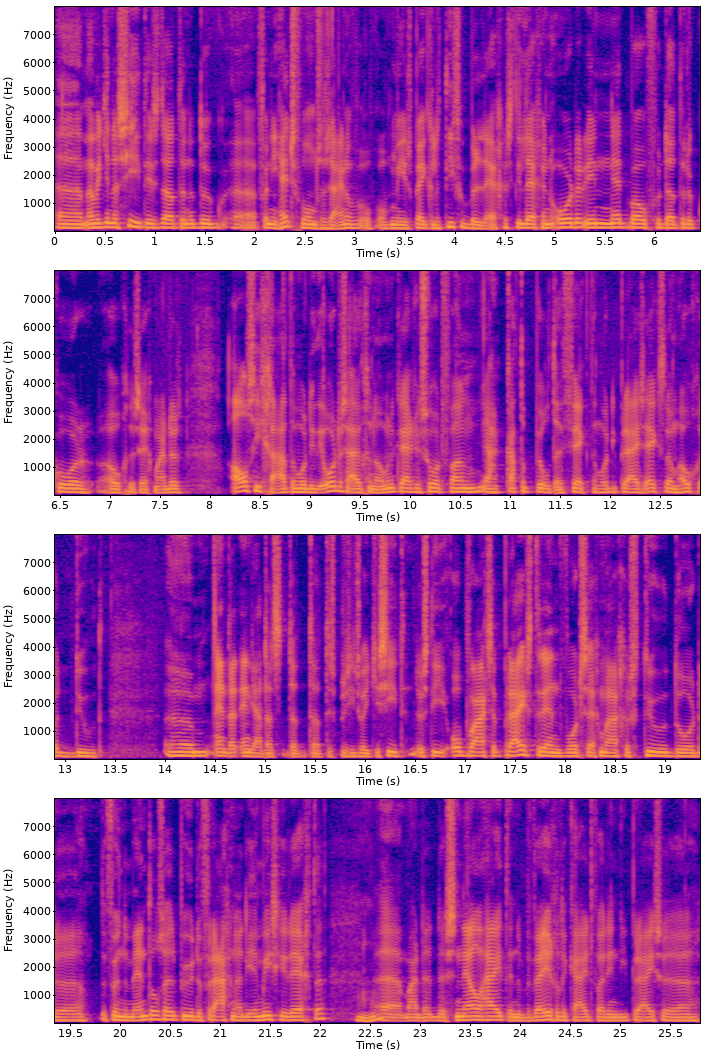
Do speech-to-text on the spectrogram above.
Ehm, en wat je dan ziet is dat er natuurlijk eh, van die hedgefondsen zijn... Of, of, of meer speculatieve beleggers... die leggen een order in net boven dat recordhoogte, zeg maar. Dus als die gaat, dan worden die orders uitgenomen. Dan krijg je een soort van ja, katapult-effect. Dan wordt die prijs extra omhoog geduwd. Ehm, en dat, en ja, dat, is- dat, dat is precies wat je ziet. Dus die opwaartse prijstrend wordt zeg maar gestuurd door de, de fundamentals. Hè, puur de vraag naar die emissierechten. Eh, maar de, de snelheid en de bewegelijkheid waarin die prijzen,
